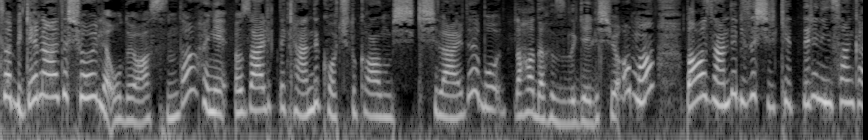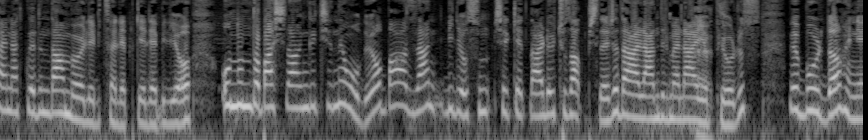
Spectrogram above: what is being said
Tabii genelde şöyle oluyor aslında. Hani özellikle kendi koçluk almış kişilerde bu daha da hızlı gelişiyor ama bazen de bize şirketlerin insan kaynaklarından böyle bir talep gelebiliyor. Onun da başlangıcı ne oluyor? Bazen biliyorsun şirketlerde 360 derece değerlendirmeler evet. yapıyoruz ve burada hani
